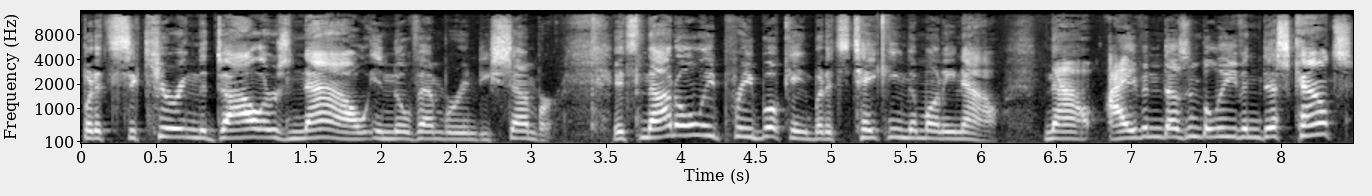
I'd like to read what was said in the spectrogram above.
but it's securing the dollars now in November and December. It's not only pre booking, but it's taking the money now. Now, Ivan doesn't believe in discounts.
